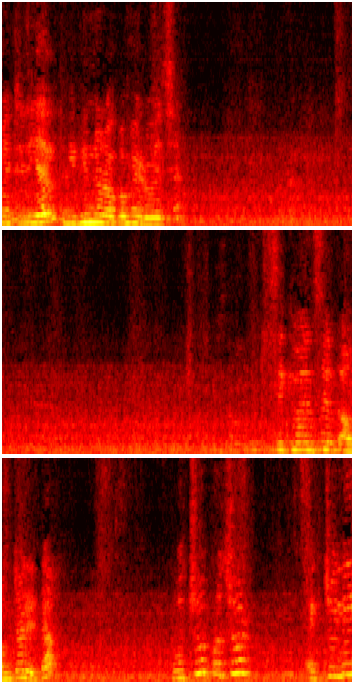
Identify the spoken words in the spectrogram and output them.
মেটেরিয়াল বিভিন্ন রকমের রয়েছে। সিকোয়েন্সের কাউন্টার এটা। প্রচুর প্রচুর অ্যাকচুয়ালি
